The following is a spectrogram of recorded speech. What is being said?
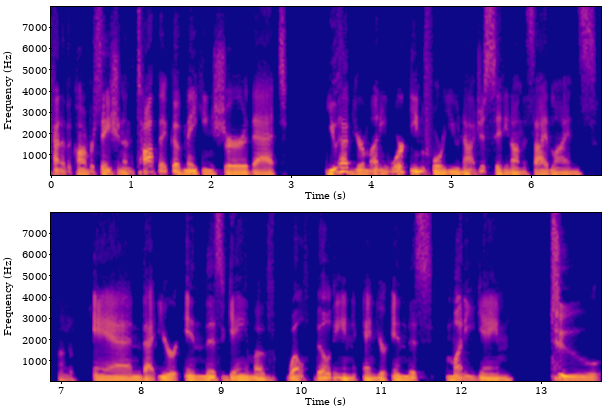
kind of the conversation and the topic of making sure that you have your money working for you, not just sitting on the sidelines 100%. and that you're in this game of wealth building and you're in this money game to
